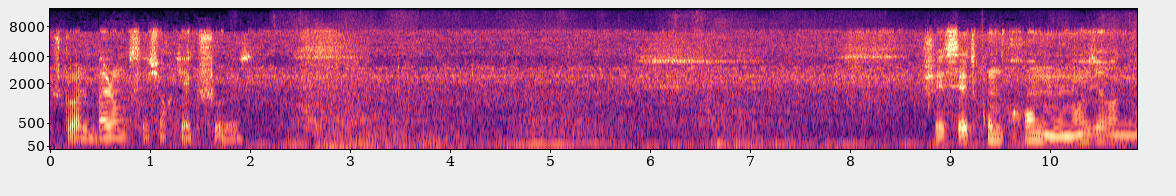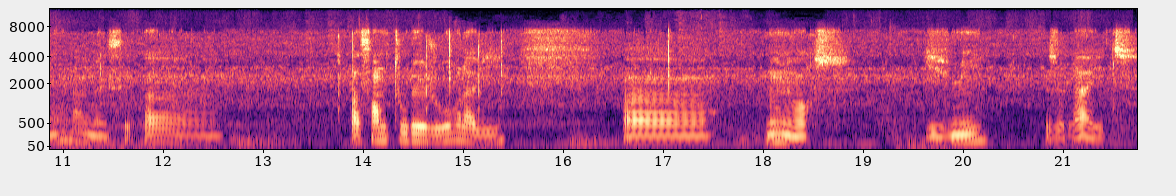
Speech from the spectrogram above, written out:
Je dois le balancer sur quelque chose. J'essaie de comprendre mon environnement là, mais c'est pas pas simple tous les jours la vie. Euh, Nounours, give me the light.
